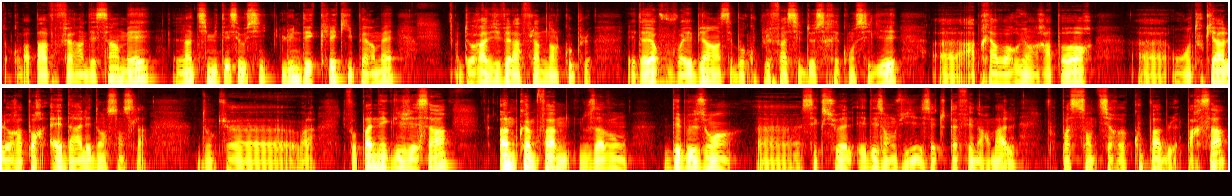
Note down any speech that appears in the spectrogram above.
Donc on va pas vous faire un dessin, mais l'intimité c'est aussi l'une des clés qui permet de raviver la flamme dans le couple. Et d'ailleurs vous voyez bien, hein, c'est beaucoup plus facile de se réconcilier euh, après avoir eu un rapport, euh, ou en tout cas le rapport aide à aller dans ce sens-là. Donc euh, voilà, il faut pas négliger ça. Homme comme femme, nous avons des besoins sexuels et des envies, c'est tout à fait normal. Il faut pas se sentir coupable par ça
